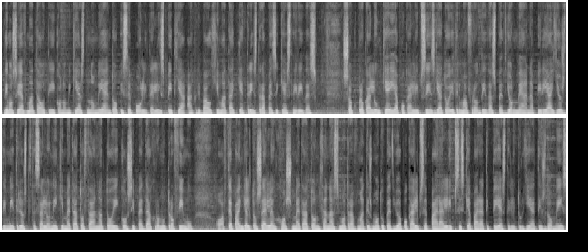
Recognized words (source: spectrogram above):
Δημοσιεύματα ότι η οικονομική αστυνομία εντόπισε πολυτελή σπίτια, ακριβά οχήματα και τρεις τραπεζικές θηρίδες. Σοκ προκαλούν και οι αποκαλύψεις για το Ίδρυμα Φροντίδας Παιδιών με Αναπηρία Άγιος Δημήτριος στη Θεσσαλονίκη μετά το θάνατο 25χρονου τροφίμου. Ο αυτεπάγγελτος έλεγχος μετά τον θανάσιμο τραυματισμό του παιδιού αποκάλυψε παραλήψεις και παρατυπίες στη λειτουργία της δομής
